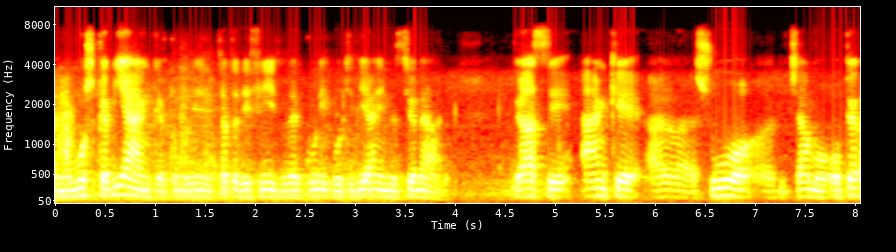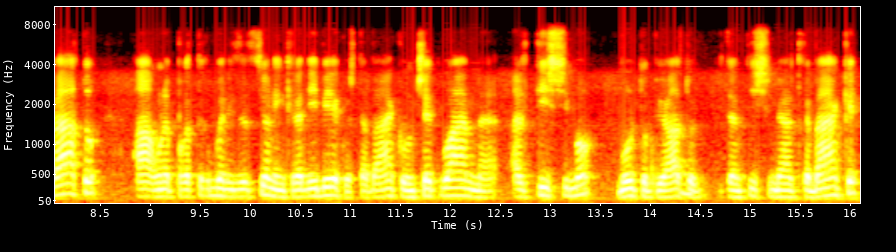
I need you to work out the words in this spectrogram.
una mosca bianca come viene stata definita da alcuni quotidiani nazionali. Grazie anche al suo diciamo, operato ha una patrimonializzazione incredibile questa banca, un CET1 altissimo molto più alto di tantissime altre banche,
